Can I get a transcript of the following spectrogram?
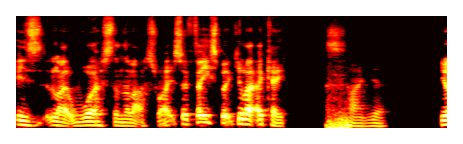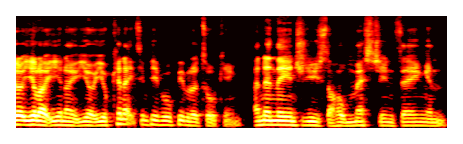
is like worse than the last, right? So Facebook, you're like, okay, fine. Yeah, you're you're like, you know, you're you're connecting people, people are talking, and then they introduce the whole messaging thing and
